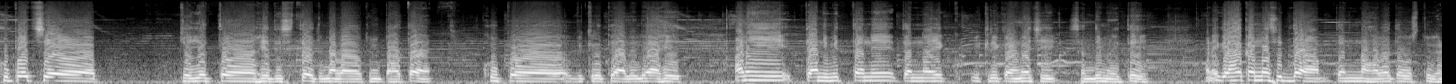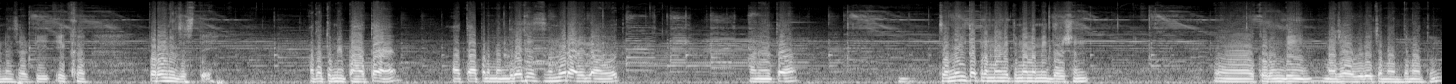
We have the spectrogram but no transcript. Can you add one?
खूपच जय्यत हे दिसते तुम्हाला तुम्ही पाहताय. खूप विक्रेते आलेले आहेत. आणि त्या निमित्ताने त्यांना एक विक्री करण्याची संधी मिळते. आणि ग्राहकांना सुद्धा त्यांना हव्या त्या वस्तू घेण्यासाठी एक परवणीच असते. आता तुम्ही पाहताय आता आपण मंदिराच्या समोर आलेलो आहोत. आणि आता जमेल त्याप्रमाणे तुम्हाला मी दर्शन करून देईन माझ्या व्हिडिओच्या माध्यमातून.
